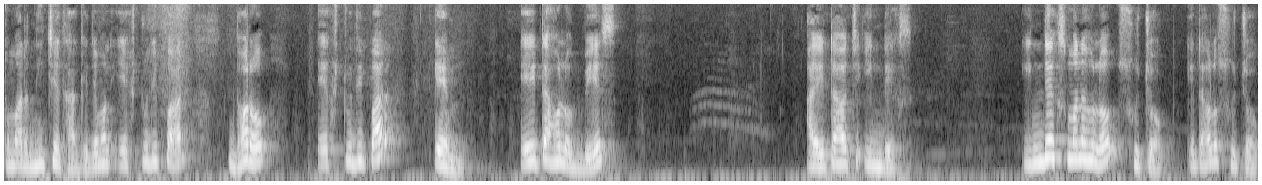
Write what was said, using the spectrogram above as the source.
তোমার নিচে থাকে। যেমন এক্স টু দি পার ধরো x to the power m এইটা হলো বেস আর এটা হচ্ছে ইন্ডেক্স ইন্ডেক্স মানে হলো সূচক। এটা হলো সূচক।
